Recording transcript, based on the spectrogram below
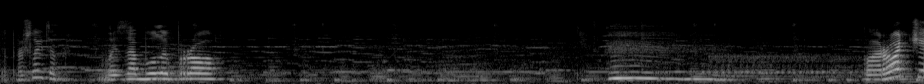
це пройшли це. Ми забули про. Коротше,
